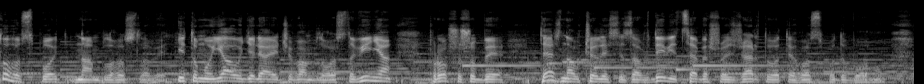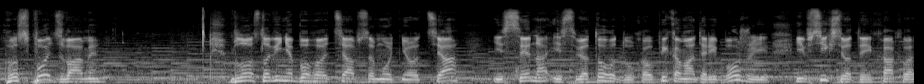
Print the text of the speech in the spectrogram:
то Господь нам благословить. І тому я, уділяючи вам благословіння, прошу, щоб ви теж навчилися завжди від себе щось жертвувати Господу Богу. Господь з вами. Благословіння Бога Отця Всемутнього Отця і Сина, і Святого Духа, опіка Матері Божої і всіх святих хахва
